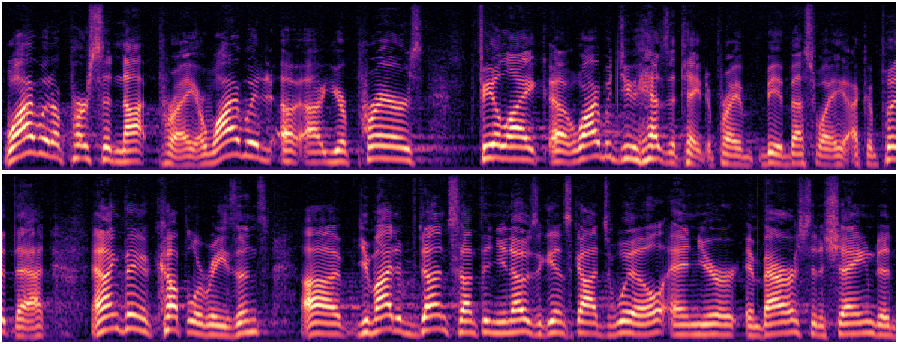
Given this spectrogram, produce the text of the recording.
Why would a person not pray? Or why would uh, uh, your prayers feel like, uh, why would you hesitate to pray? Be the best way I could put that. And I can think of a couple of reasons. Uh, you might have done something you know is against God's will, and you're embarrassed and ashamed and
